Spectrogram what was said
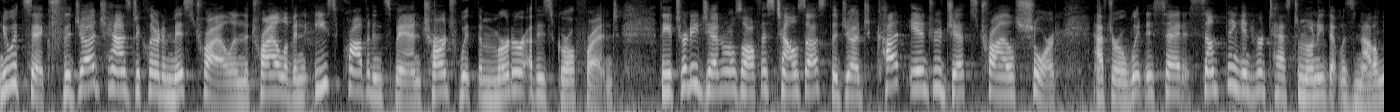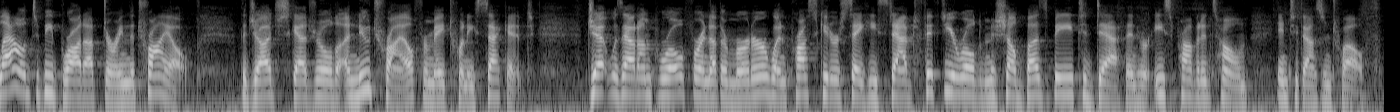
New at 6, the judge has declared a mistrial in the trial of an East Providence man charged with the murder of his girlfriend. The Attorney General's office tells us the judge cut Andrew Jett's trial short after a witness said something in her testimony that was not allowed to be brought up during the trial. The judge scheduled a new trial for May 22nd. Jett was out on parole for another murder when prosecutors say he stabbed 50 year old Michelle Busby to death in her East Providence home in 2012.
